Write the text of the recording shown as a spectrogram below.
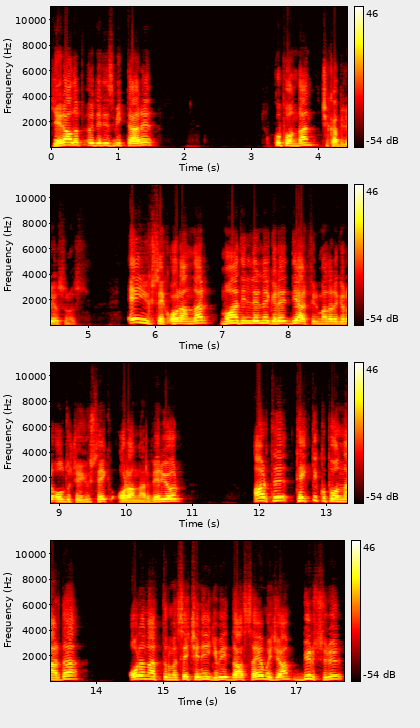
geri alıp ödediğiniz miktarı kupondan çıkabiliyorsunuz. En yüksek oranlar muadillerine göre diğer firmalara göre oldukça yüksek oranlar veriyor. Artı tekli kuponlarda oran arttırma seçeneği gibi daha sayamayacağım bir sürü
